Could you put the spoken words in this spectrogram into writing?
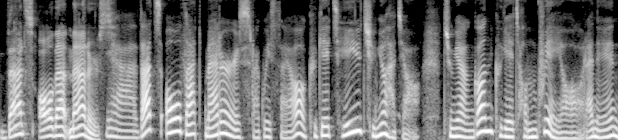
That's all that matters. Yeah, that's all that matters 라고 했어요. 그게 제일 중요하죠. 중요한 건 그게 전부예요. 라는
